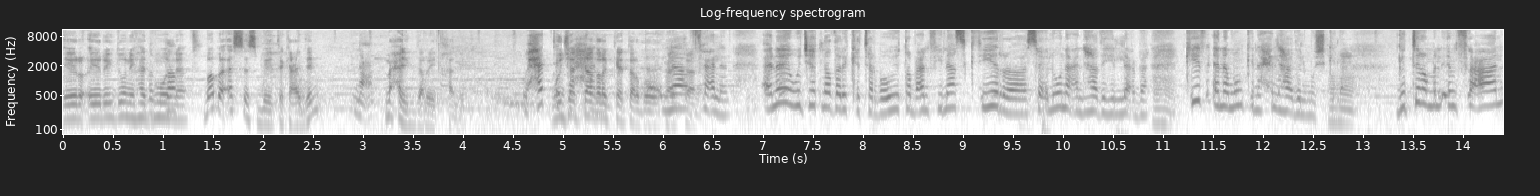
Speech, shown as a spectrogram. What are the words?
ير- يريدون يهدمونه بالضبط. بابا أسس بيتك عدل. نعم. ما حد يقدر يدخلك وحتى وجهة كحل- نظرك كتربوي لا كان. فعلا. أنا وجهة نظري كتربوي طبعا في ناس كثير سالونا عن هذه اللعبة. كيف أنا ممكن أحل هذه المشكلة؟ قلت لهم الانفعال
